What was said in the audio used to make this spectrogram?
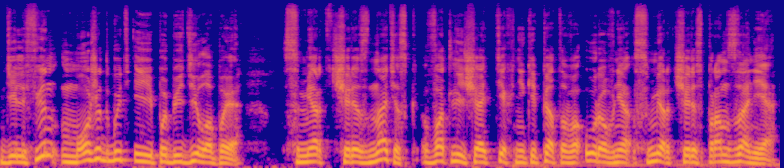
дельфин, может быть, и победила бы, Смерть через натиск, в отличие от техники пятого уровня «Смерть через пронзание»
